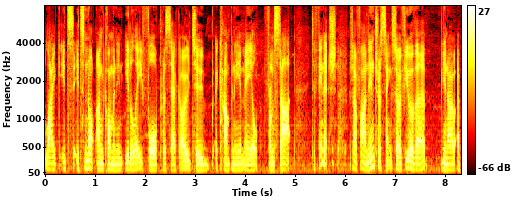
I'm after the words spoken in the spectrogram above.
Like it's it's not uncommon in Italy for prosecco to accompany a meal from start to finish, which I find interesting. So if you have a you know a,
